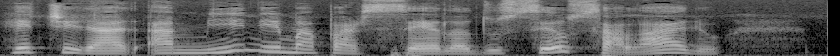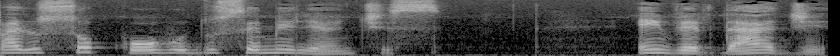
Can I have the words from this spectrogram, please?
retirar a mínima parcela do seu salário para o socorro dos semelhantes. Em verdade,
